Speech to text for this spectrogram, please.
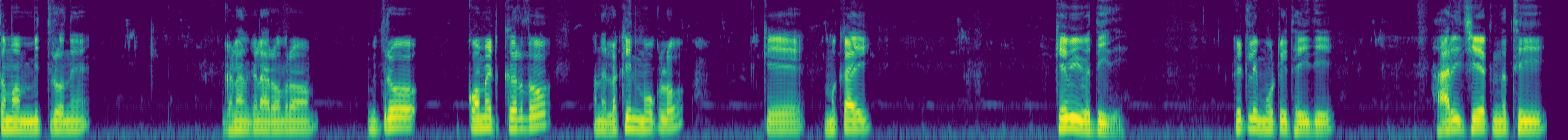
તમામ મિત્રોને ઘણા ઘણા રામ રામ મિત્રો કોમેન્ટ કરી દો અને લખીને મોકલો કે મકાઈ કેવી વધી હતી કેટલી મોટી થઈ હતી હારી છે કે નથી?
